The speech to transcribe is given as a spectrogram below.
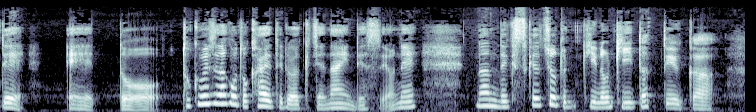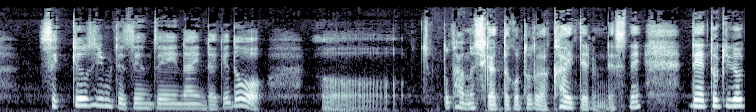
で、えー、っと、特別なこと書いてるわけじゃないんですよね。なんですけど、ちょっと昨日聞いたっていうか、説教じみて全然いないんだけど、ちょっと楽しかったこととか書いてるんですね。で、時々、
